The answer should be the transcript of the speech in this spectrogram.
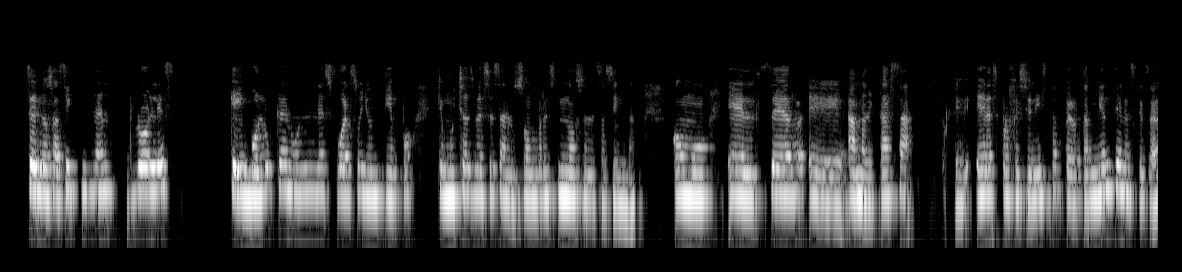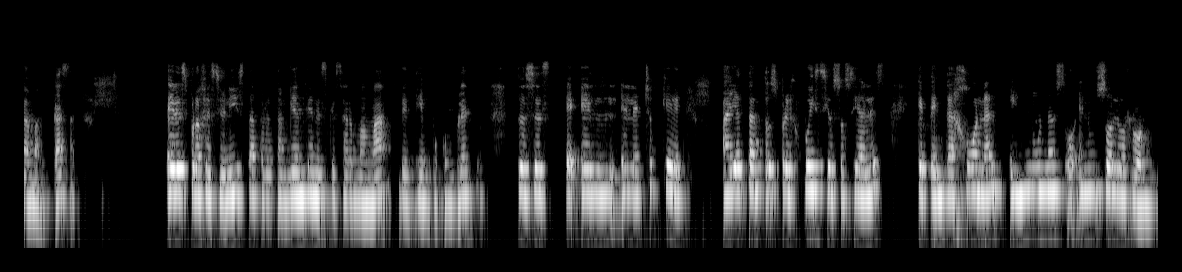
se nos asignan roles que involucran un esfuerzo y un tiempo que muchas veces a los hombres no se les asignan, como el ser eh, ama de casa, porque eres profesionista, pero también tienes que ser ama de casa. Eres profesionista, pero también tienes que ser mamá de tiempo completo. Entonces, e, el, el hecho que haya tantos prejuicios sociales que te encajonan en, unas, en un solo rol,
